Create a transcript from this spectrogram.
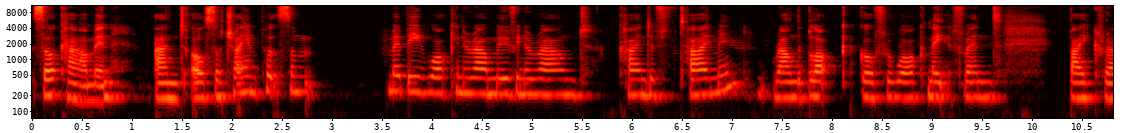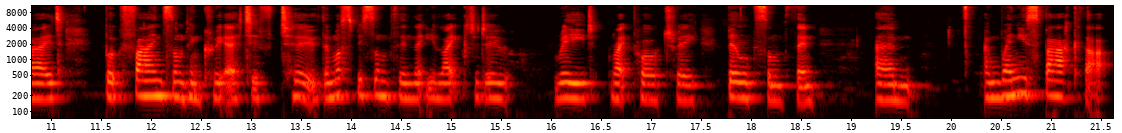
so calming and also try and put some maybe walking around, moving around, kind of timing, round the block, go for a walk, meet a friend, bike ride, but find something creative too. There must be something that you like to do read, write poetry, build something. Um, and when you spark that,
